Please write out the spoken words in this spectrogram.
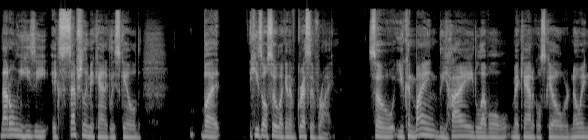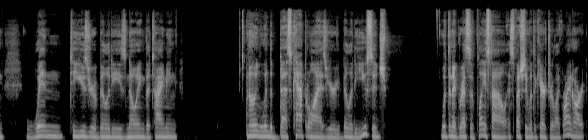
not only he's he exceptionally mechanically skilled, but he's also like an aggressive Rein. So you combine the high level mechanical skill or knowing when to use your abilities, knowing the timing, knowing when to best capitalize your ability usage with an aggressive playstyle, especially with a character like Reinhardt,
